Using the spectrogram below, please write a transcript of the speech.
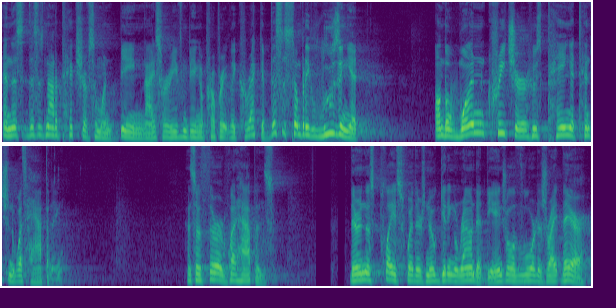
And this, this is not a picture of someone being nice or even being appropriately corrective. This is somebody losing it on the one creature who's paying attention to what's happening. And so, third, what happens? They're in this place where there's no getting around it. The angel of the Lord is right there.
